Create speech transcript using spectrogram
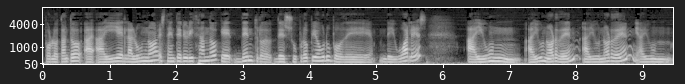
Por lo tanto, ahí el alumno está interiorizando que dentro de su propio grupo de, de iguales hay un hay un orden hay un orden y hay un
